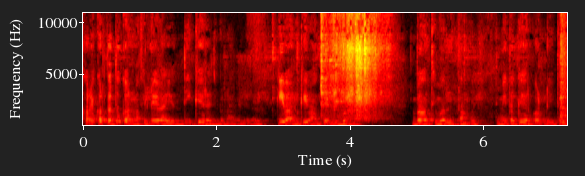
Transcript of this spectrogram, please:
ખરેખર તો દુકાનમાંથી લેવાય જ નહીં ઘેર જ બનાવી લેવાય કીવાન કીવાન તેલું બને બંધથી બનતા હોય તો મેં તો ઘેર કરી લીધું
